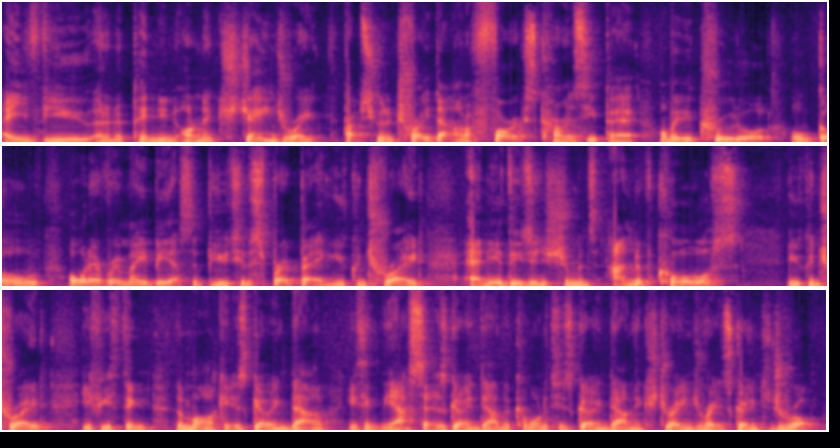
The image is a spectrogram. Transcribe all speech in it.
a view and an opinion on an exchange rate. Perhaps you're going to trade that on a forex currency pair, or maybe crude oil or gold, or whatever it may be. That's the beauty of spread betting. You can trade any of these instruments. And of course, you can trade if you think the market is going down, you think the asset is going down, the commodity is going down, the exchange rate is going to drop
